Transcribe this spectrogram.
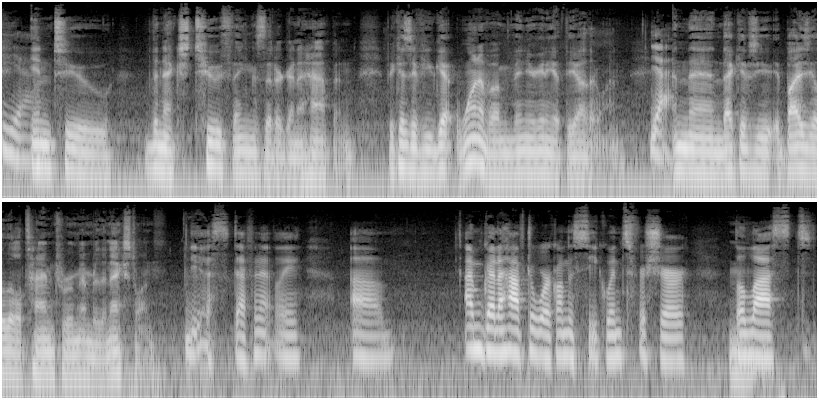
Yeah. into the next two things that are going to happen. Because if you get one of them, then you're going to get the other one. yeah. And then that gives you, it buys you a little time to remember the next one. Yes, definitely. Um, I'm gonna have to work on the sequence for sure. The last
